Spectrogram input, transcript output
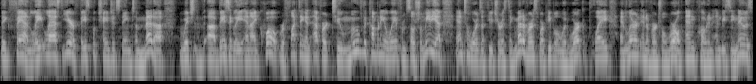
big fan. Late last year, Facebook changed its name to Meta, which uh, basically, and I quote, reflecting an effort to move the company away from social media and towards a futuristic metaverse where people would work, play, and learn in a virtual world. End quote. In NBC News,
